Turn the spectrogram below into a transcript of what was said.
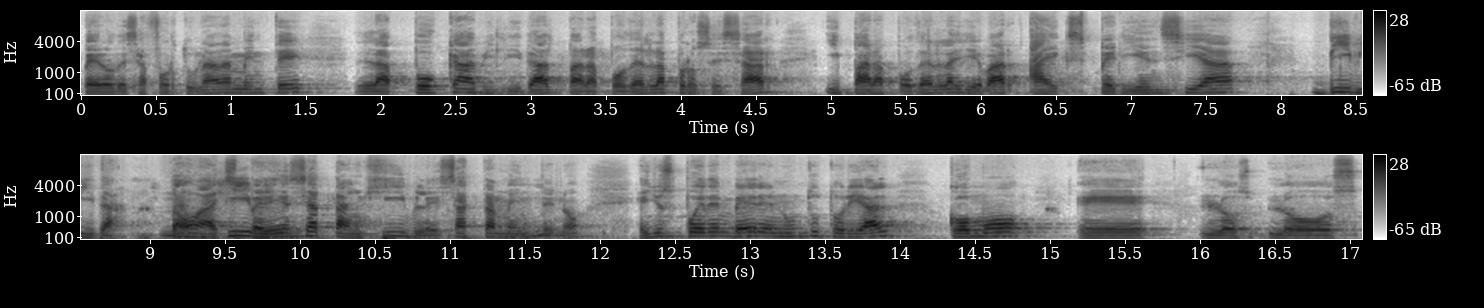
pero desafortunadamente la poca habilidad para poderla procesar y para poderla llevar a experiencia vívida, ¿no? A experiencia tangible, exactamente, ¿no? Ellos pueden ver en un tutorial cómo eh, los, los,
